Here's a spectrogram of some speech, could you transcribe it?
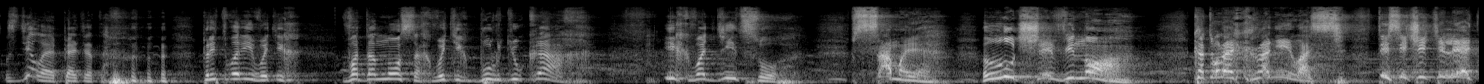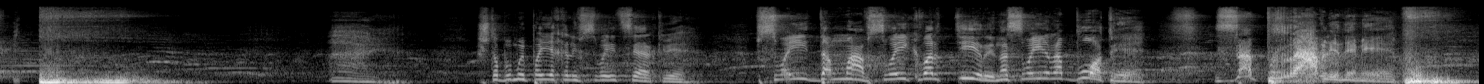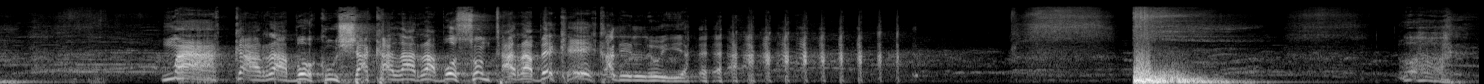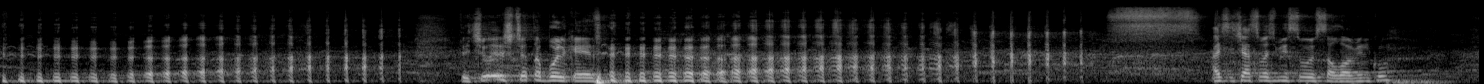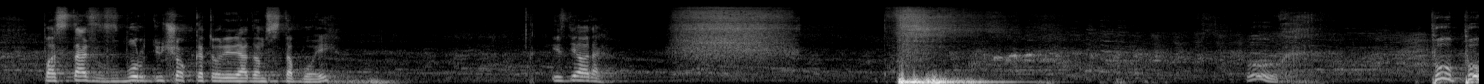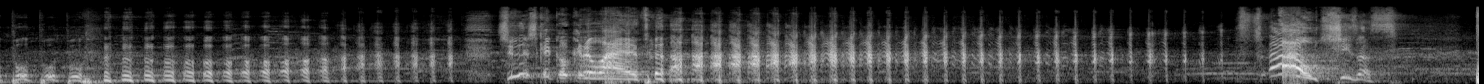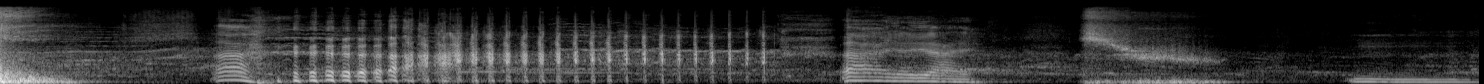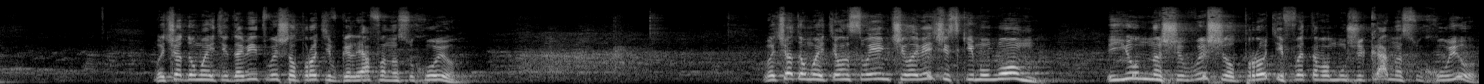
Сделай опять это. Притвори в этих водоносах, в этих бурдюках их водицу в самое лучшее вино, которое хранилось тысячелетиями. Чтобы мы поехали в свои церкви, в свои дома, в свои квартиры, на свои работы, заправленными. Макарабо кушакала рабо сонтарабеке. Аллилуйя. Ты чуешь, что-то булькает? А сейчас возьми свою соломинку, поставь в бурдючок, который рядом с тобой, и сделай так. Ух. Пу-пу-пу-пу-пу. Чуешь, как укрывает? Ау, Jesus! Ай-яй-яй. Вы что думаете, Давид вышел против Голиафа на сухую? Вы что думаете, он своим человеческим умом юноши вышел против этого мужика на сухую?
